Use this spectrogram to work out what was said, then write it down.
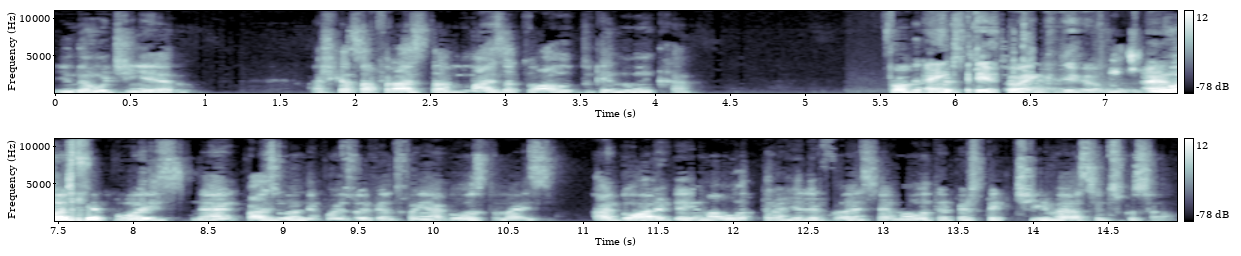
e não o dinheiro. Acho que essa frase está mais atual do que nunca. É, é incrível, é incrível. Um é. ano depois, né, quase um ano depois, o evento foi em agosto, mas agora ganha uma outra relevância, uma outra perspectiva essa discussão.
